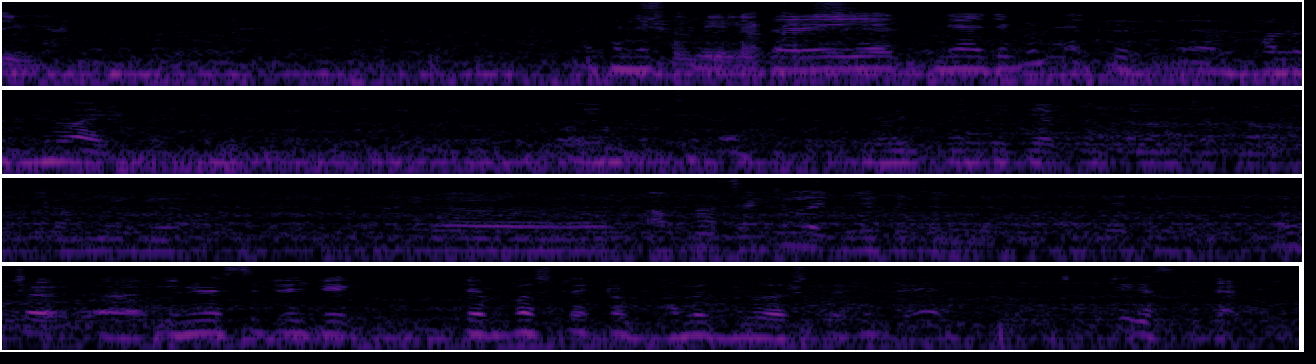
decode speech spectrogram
দিকে। এখানে সঙ্গীন আকাশ। দাঁড়িয়ে নেওয়া যাবে না? একটু ভালো ভিউ আসবে। ওই থেকে সামনে গিয়ে আপনার সেন্ট্রাল লাইব্রেরিতে চলে যাবে। আচ্ছা ইউনিভার্সিটির যে ক্যাম্পাসটা একটা ভালো ভিউ আসতে ঠিক আছে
